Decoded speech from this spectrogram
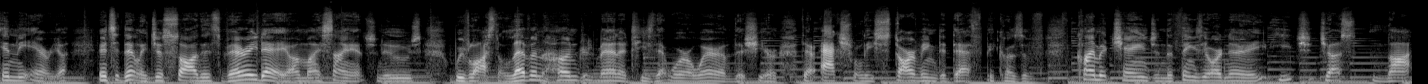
in the area. Incidentally, just saw this very day on my science news. We've lost 1,100 manatees that we're aware of this year. They're actually starving to death because of climate change and the things they ordinarily eat just not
